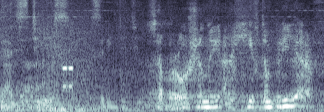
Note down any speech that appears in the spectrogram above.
Я здесь, среди теней. Заброшенный архив тамплиеров.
